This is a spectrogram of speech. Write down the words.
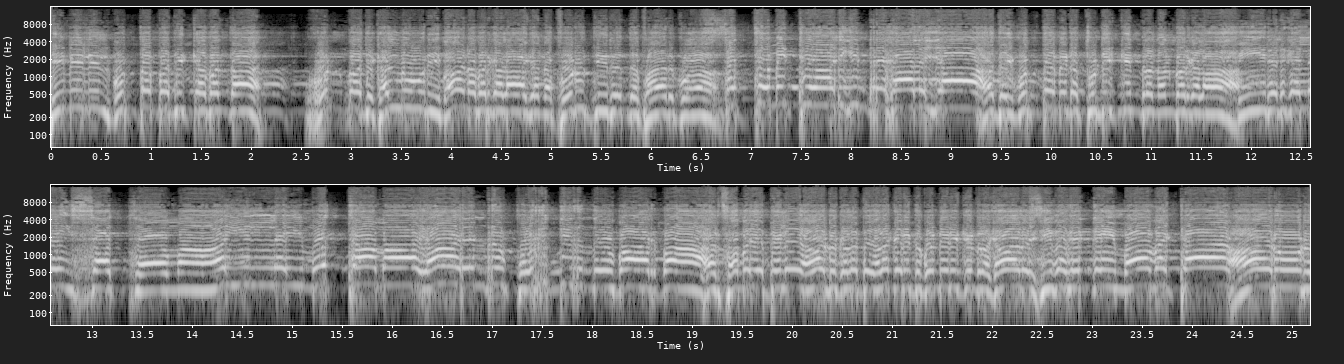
திமிலில் முத்தம் பதிக்க வந்தார். ஒன்பது கல்லூரி மாணவர்களா என பொறுத்திருந்து பார்ப்போம். சத்தமிட்டு ஆடுகின்ற காளையா? அதை முத்தமிட துடிக்கின்ற நண்பர்களா? வீரர்களை சத்தமா இல்லை மொத்தமா யார் என்று பொறுத்திருந்து பார்ப்பா சமயத்திலே ஆடு களத்தை அலங்கரித்துக் கொண்டிருக்கின்ற காலை சிவகங்கை மாவட்டம் ஆரூர்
